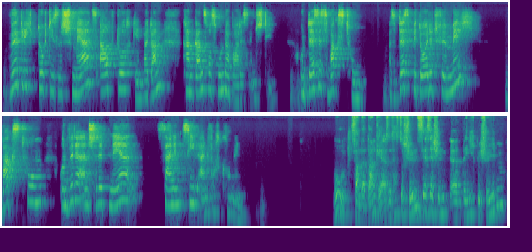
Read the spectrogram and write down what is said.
Wirklich durch diesen Schmerz auch durchgehen, weil dann kann ganz was Wunderbares entstehen. Mhm. Und das ist Wachstum. Also das bedeutet für mich Wachstum und wieder einen Schritt näher seinem Ziel einfach kommen. Gut, Sandra, danke. Also das hast du schön, sehr, sehr schön, äh, denke ich, beschrieben.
